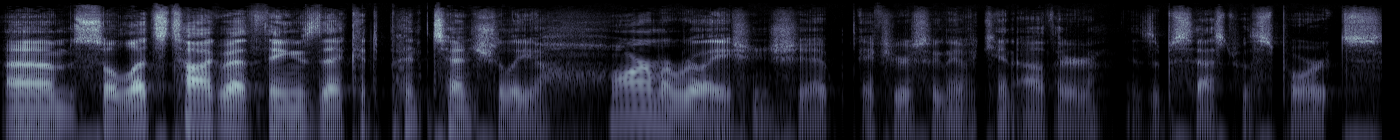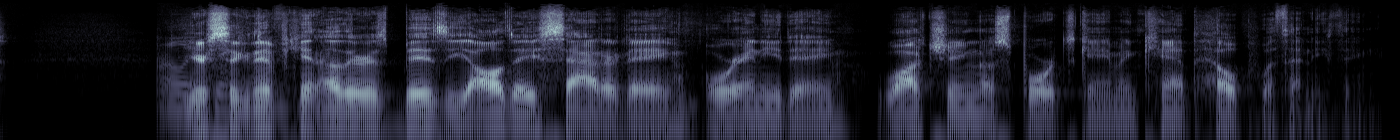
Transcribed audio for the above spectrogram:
Um, so let's talk about things that could potentially harm a relationship if your significant other is obsessed with sports. Really your significant other is busy all day Saturday or any day watching a sports game and can't help with anything.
